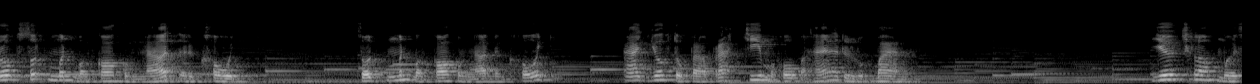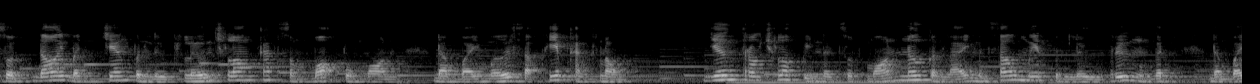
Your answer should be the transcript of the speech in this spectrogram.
រោគសុទ្ធមិនបង្កកំណើតឬខូចសុទ្ធមិនបង្កកំណើតនិងខូច អាចយកទៅប្រើប្រាស់ជាម្ហូបអាហារឬលក់បានយើងឆ្លោះមើលសុទ្ធដោយបញ្ចាំងពន្លឺភ្លើងឆ្លងកាត់សម្បកពងមាន់ដើម្បីមើលសភាពខាងក្នុងយើងត្រូវឆ្លោះពិនិត្យសុទ្ធមាន់នៅកន្លែងមិនសូវមានពន្លឺឬងងឹតដើម្បី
